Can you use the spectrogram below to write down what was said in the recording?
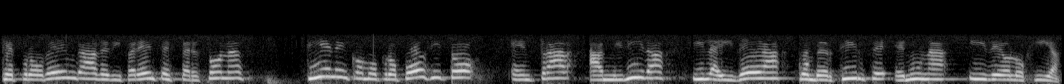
que provenga de diferentes personas, tienen como propósito entrar a mi vida y la idea convertirse en una ideología.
